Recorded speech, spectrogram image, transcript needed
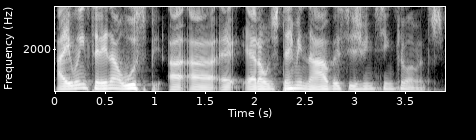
Aí eu entrei na USP, a, a, é, era onde terminava esses 25 quilômetros.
